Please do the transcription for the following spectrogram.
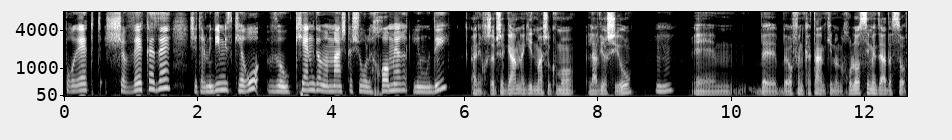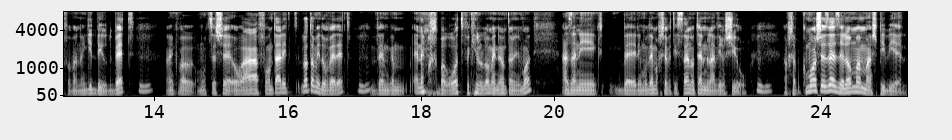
פרויקט שווה כזה, שתלמידים יזכרו, והוא כן גם ממש קשור לחומר לימודי? אני חושב שגם נגיד משהו כמו להעביר שיעור, mm-hmm. אמ, באופן קטן, כאילו אנחנו לא עושים את זה עד הסוף, אבל נגיד בי"ב, mm-hmm. אני כבר מוצא שהוראה פרונטלית לא תמיד עובדת, mm-hmm. והם גם, אין להם מחברות וכאילו לא מעניין אותם ללמוד, אז אני בלימודי מחשבת ישראל נותן להם להעביר שיעור. Mm-hmm. עכשיו, כמו שזה, זה לא ממש PBL,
